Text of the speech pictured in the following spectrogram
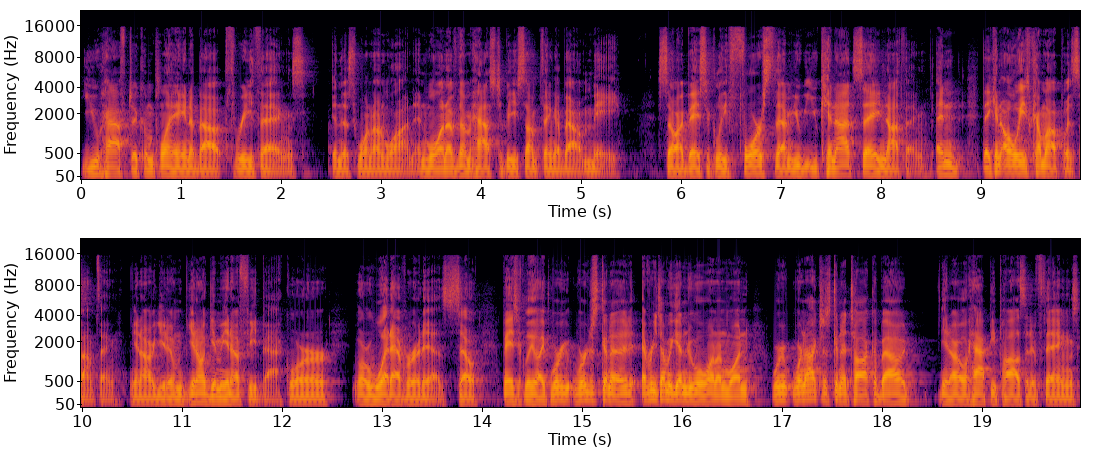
you have to complain about three things in this one on one. And one of them has to be something about me. So I basically force them. You, you cannot say nothing, and they can always come up with something. You know, you don't you don't give me enough feedback or or whatever it is. So basically, like we're we're just gonna every time we get into a one on one, we're we're not just gonna talk about you know happy positive things.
